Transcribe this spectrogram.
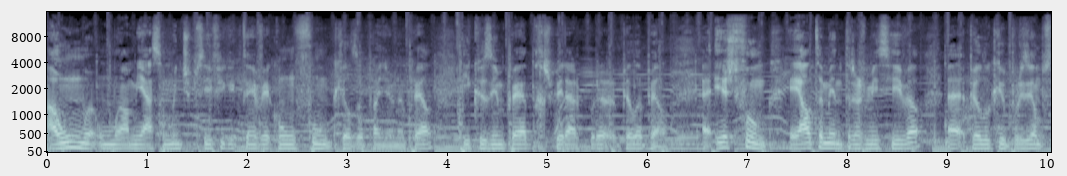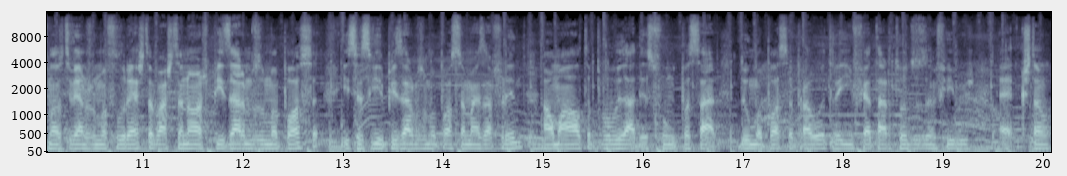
há uma, uma ameaça muito específica que tem a ver com um fungo que eles apanham na pele e que os impede de respirar pela pele. Uh, este fungo é altamente transmissível, uh, pelo que, por exemplo, se nós estivermos numa floresta, basta nós pisarmos uma poça e se a seguir pisarmos uma poça mais à frente, há uma alta probabilidade desse fungo passar de uma poça para a outra e infectar todos os anfíbios que estão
